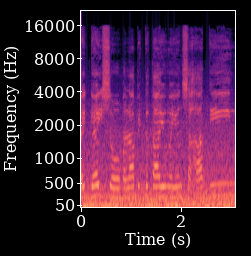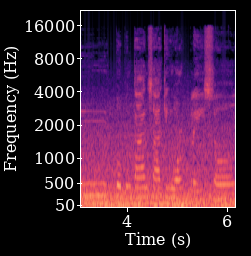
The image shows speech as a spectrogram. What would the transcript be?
Right guys, so malapit na tayo ngayon sa ating pupuntahan sa aking workplace. So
